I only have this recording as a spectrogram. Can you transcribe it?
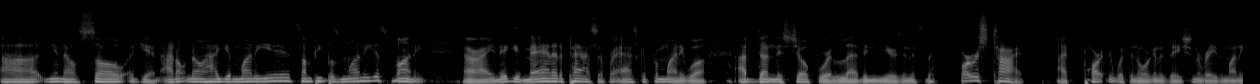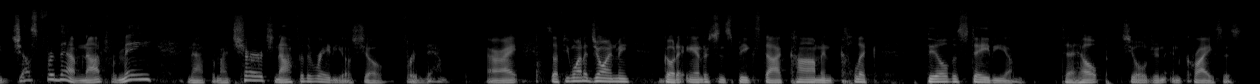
Uh, you know, so again, I don't know how your money is. Some people's money is funny. All right. And they get mad at a pastor for asking for money. Well, I've done this show for 11 years, and this is the first time I've partnered with an organization to raise money just for them, not for me, not for my church, not for the radio show, for them. All right. So if you want to join me, go to AndersonSpeaks.com and click Fill the Stadium to help children in crisis.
